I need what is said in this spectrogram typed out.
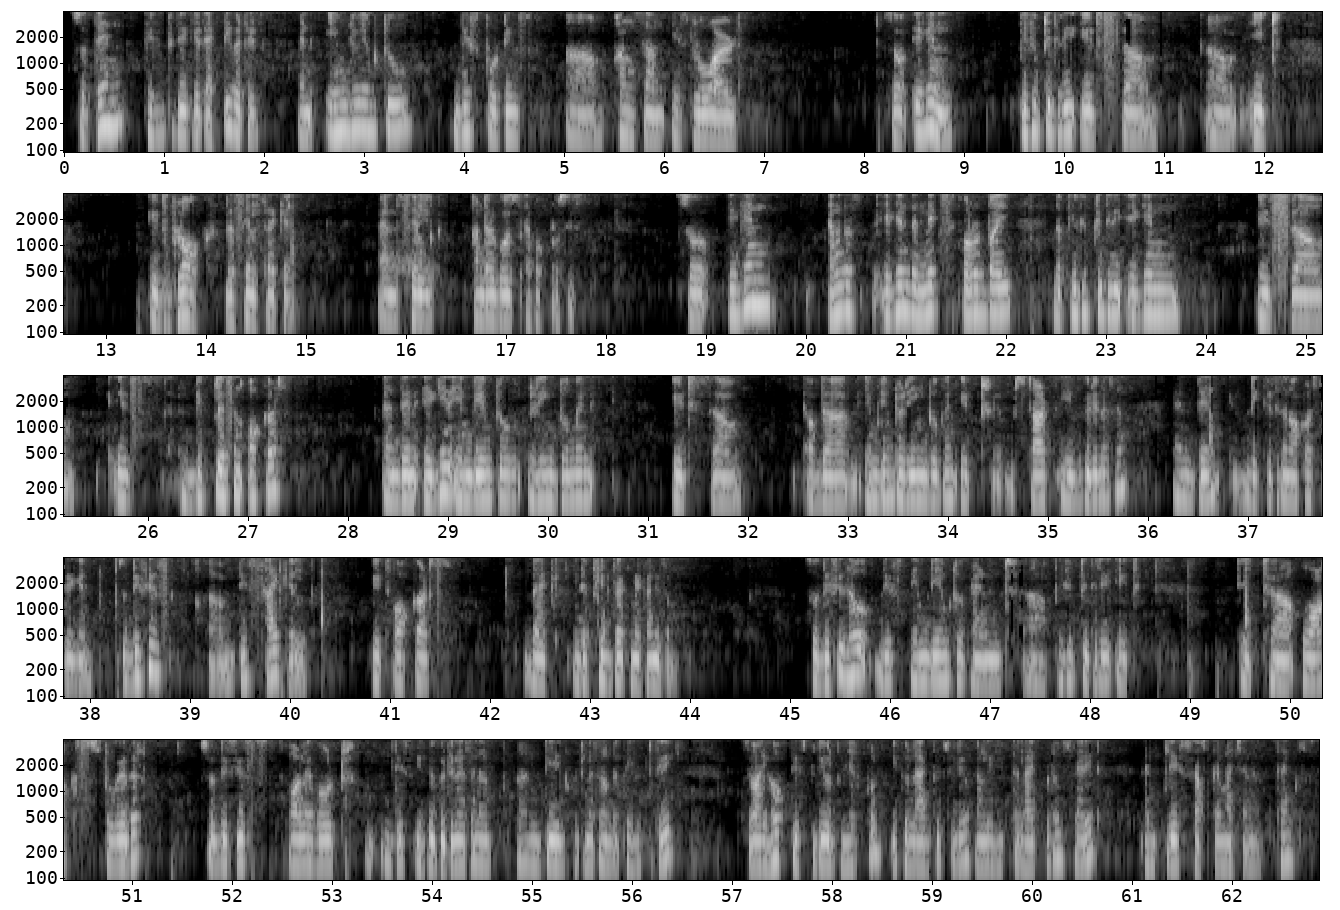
So then p53 get activated and MDM2 this protein's uh, function is lowered. So again p53 it's um, uh, it it block the cell cycle and cell undergoes apoptosis. So again another again the next followed by the p53 again is um, is depletion occurs and then again MDM2 ring domain it's um, of the MDM2 ring domain it start ubiquitination and then degradation occurs again. So this is um, this cycle it occurs like in the feedback mechanism. So this is how this MDM2 and uh, P53 it it uh, works together. So this is all about this ubiquitination and, and de-ubiquitination of the p53 so i hope this video will be helpful. If you like this video kindly hit the like button share it and please subscribe my channel. Thanks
